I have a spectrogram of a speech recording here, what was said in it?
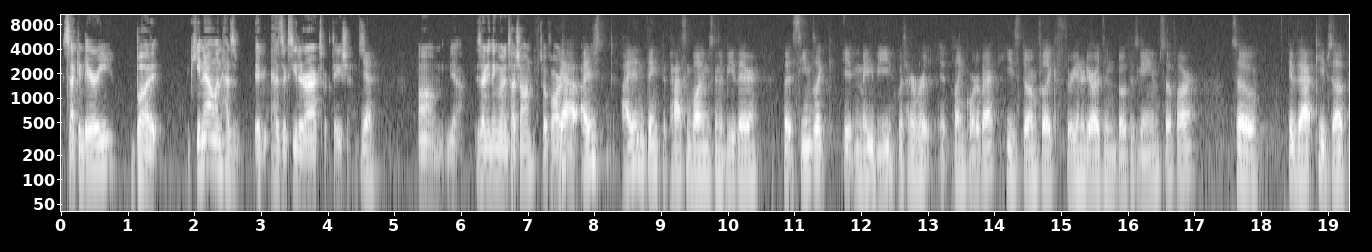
secondary, but Keenan Allen has has exceeded our expectations. Yeah. Um, yeah. Is there anything we want to touch on so far? Yeah, I just I didn't think the passing volume was going to be there, but it seems like it may be with Herbert playing quarterback. He's thrown for like 300 yards in both his games so far. So, if that keeps up,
